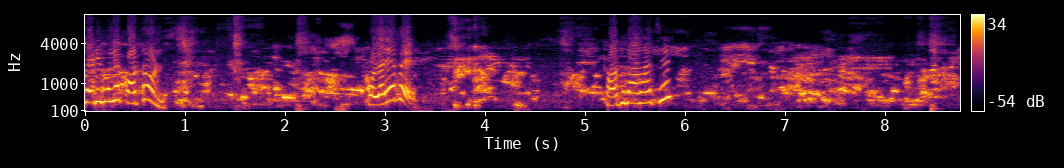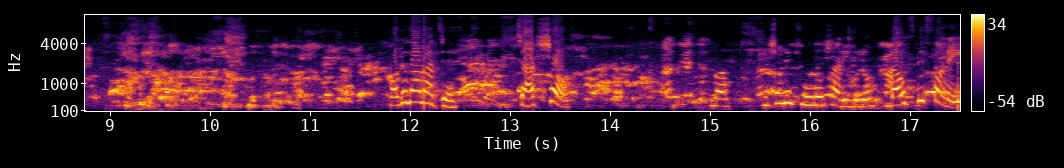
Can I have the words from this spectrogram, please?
শাড়ি বলে কটন? খোলা যাবে? কত দাম আছে? কত দাম আছে? চারশো? ভীষণই সুন্দর শাড়িগুলো। ব্লাউজ পিস তো নেই?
